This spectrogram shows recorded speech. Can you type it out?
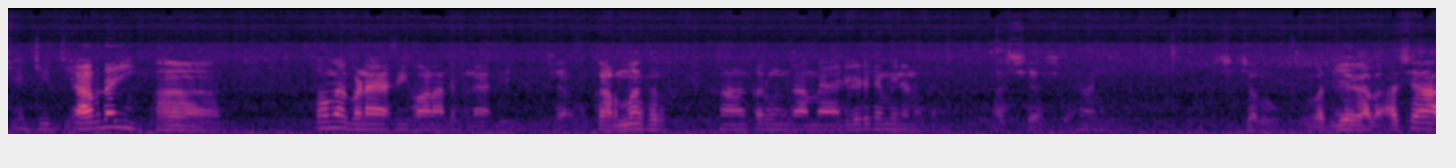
ਜੀ- ਜੀ ਜੀ, ਆਪਦਾ ਜੀ? ਹਾਂ। ਉਹ ਮੈਂ ਬਣਾਇਆ ਸੀ ਵਾਲਾਂ ਤੇ ਬਣਾਇਆ ਸੀ। ਅੱਛਾ ਉਹ ਕਰਨਾ ਫਿਰ? ਹਾਂ ਕਰੂੰਗਾ ਮੈਂ ਡੇਢ ਕੁ ਮਹੀਨੇ ਨੂੰ ਕਰਾਂ ਅੱਛਾ ਅੱਛਾ। ਹਾਂਜੀ। ਚਲੋ ਵਧੀਆ ਗੱਲ ਆ। ਅੱਛਾ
